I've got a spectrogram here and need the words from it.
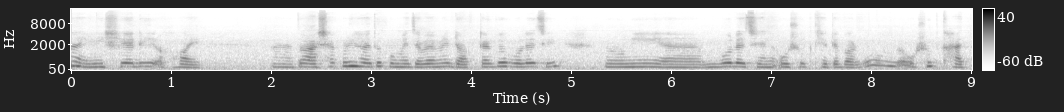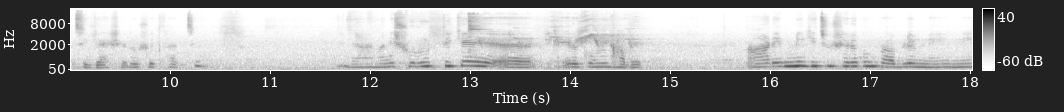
না ইনিশিয়ালি হয়। তো আশা করি হয়তো কমে যাবে। আমি ডক্টরকেও বলেছি, উনি বলেছেন ওষুধ খেতে পারব। ওষুধ খাচ্ছি, গ্যাসের ওষুধ খাচ্ছি। মানে শুরুর দিকে এরকমই হবে আর এমনি কিছু সেরকম প্রবলেম নেই। এমনি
